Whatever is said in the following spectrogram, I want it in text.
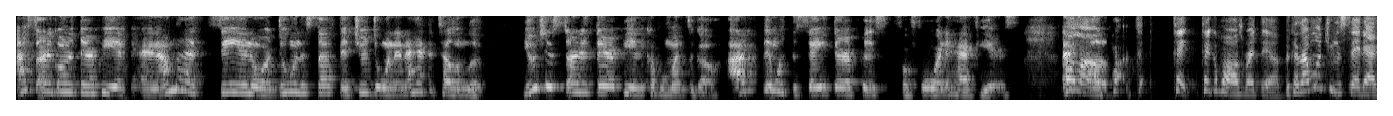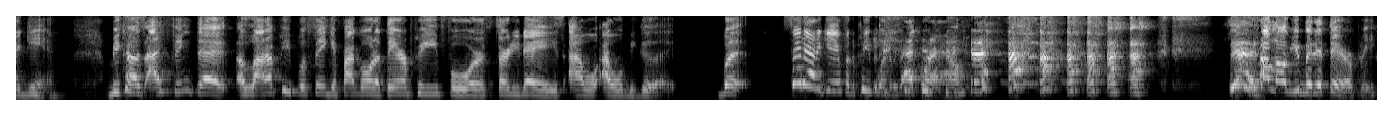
I started going to therapy and, and I'm not seeing or doing the stuff that you're doing. And I had to tell them, look, you just started therapy a couple months ago. I've been with the same therapist for four and a half years. That's Hold on. Uh, a- take take a pause right there because I want you to say that again because I think that a lot of people think if I go to therapy for 30 days, I will I will be good. But say that again for the people in the background. yes. How long you been in therapy?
